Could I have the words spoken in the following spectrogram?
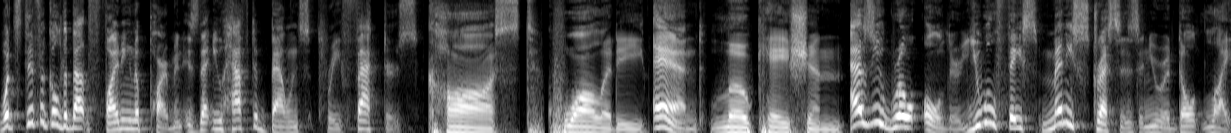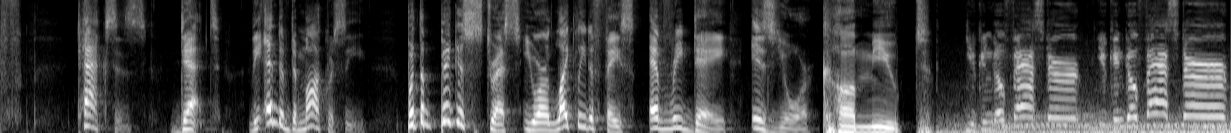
What's difficult about finding an apartment is that you have to balance three factors Cost, quality, and location. As you grow older, you will face many stresses in your adult life taxes, debt, the end of democracy. But the biggest stress you are likely to face every day is your Commute. You can go faster. You can go faster.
